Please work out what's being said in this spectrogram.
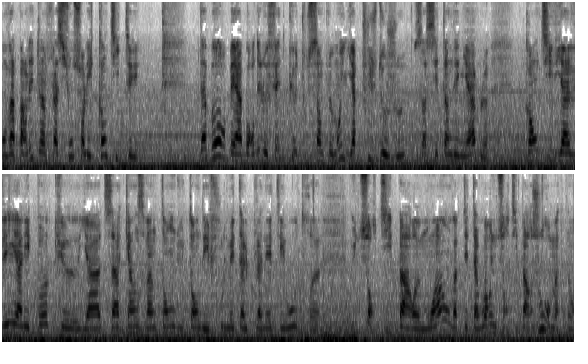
on va parler de l'inflation sur les quantités. D'abord, ben, aborder le fait que tout simplement il y a plus de jeux, ça c'est indéniable. Quand il y avait à l'époque, euh, il y a ça 15-20 ans, du temps des Full Metal Planet et autres, euh, une sortie par euh, mois, on va peut-être avoir une sortie par jour maintenant.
